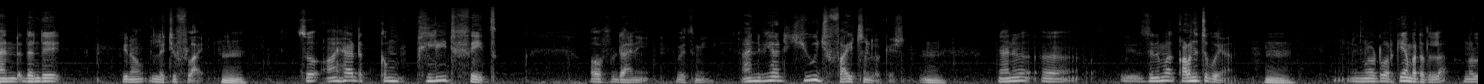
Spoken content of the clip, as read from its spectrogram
and then they you know let you fly so i had a complete faith of danny with me. And we had huge fights on location ഞാൻ സിനിമ കളഞ്ഞിട്ട് പോയാണ്. നിങ്ങളോട്ട് വർക്ക് ചെയ്യാൻ പറ്റത്തില്ല. നിങ്ങൾ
